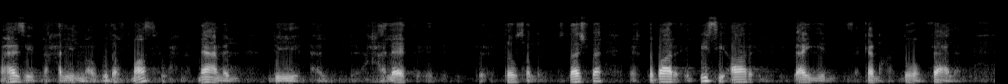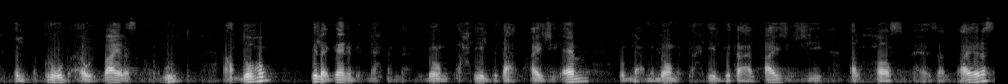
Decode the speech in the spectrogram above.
وهذه التحاليل موجودة في مصر وإحنا بنعمل للحالات اللي توصل للمستشفى اختبار ال PCR اللي بيبين إذا كان عندهم فعلا الميكروب أو الفيروس موجود عندهم إلى جانب إن إحنا بنعمل لهم التحليل بتاع ال IgM وبنعمل لهم التحليل بتاع الاي جي جي الخاص بهذا الفيروس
